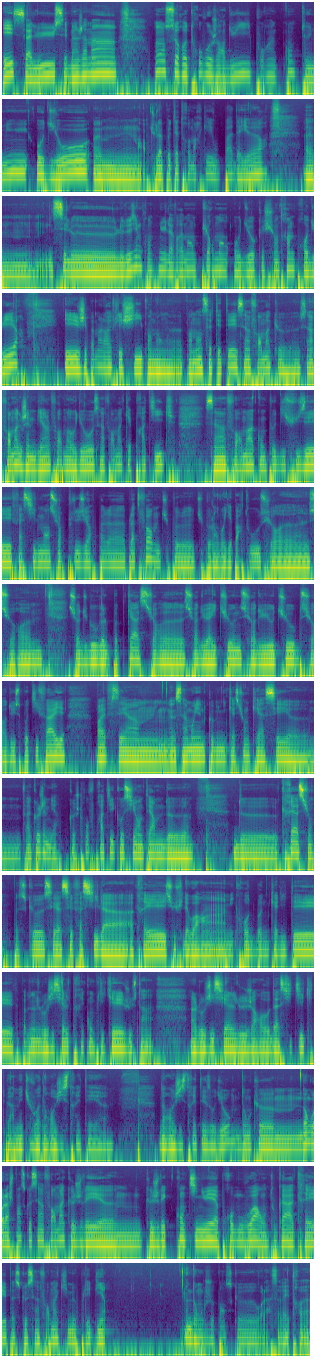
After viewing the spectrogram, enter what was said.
Et salut, c'est Benjamin. On se retrouve aujourd'hui pour un contenu audio. Euh, tu l'as peut-être remarqué ou pas d'ailleurs. Euh, c'est le, le, deuxième contenu là vraiment purement audio que je suis en train de produire et j'ai pas mal réfléchi pendant, euh, pendant cet été. C'est un format que c'est un format que j'aime bien, le format audio. C'est un format qui est pratique. C'est un format qu'on peut diffuser facilement sur plusieurs plateformes. Tu peux, tu peux l'envoyer partout sur, euh, sur, euh, sur du Google Podcast, sur, sur du iTunes, sur du YouTube, sur du Spotify. Bref, c'est un, un, moyen de communication qui est assez, enfin que j'aime bien, que je trouve pratique aussi en termes de de création parce que c'est assez facile à, créer. Il suffit d'avoir un, micro de bonne qualité, t'as pas besoin de logiciel très compliqué, juste un, logiciel du genre Audacity qui te permet, tu vois, d'enregistrer tes euh, d'enregistrer tes audios. Donc, euh, donc voilà, je pense que c'est un format que je vais euh, que je vais continuer à promouvoir, en tout cas à créer, parce que c'est un format qui me plaît bien. Donc je pense que voilà, ça va être, euh,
